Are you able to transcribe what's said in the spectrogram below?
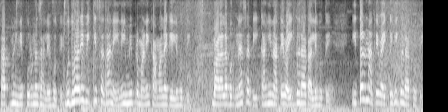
सात महिने पूर्ण झाले होते. बुधवारी विकी सदाने नेहमीप्रमाणे कामाला गेले होते. बाळाला बघण्यासाठी काही नातेवाईक घरात आले होते. इतर नातेवाईकही घरात होते.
